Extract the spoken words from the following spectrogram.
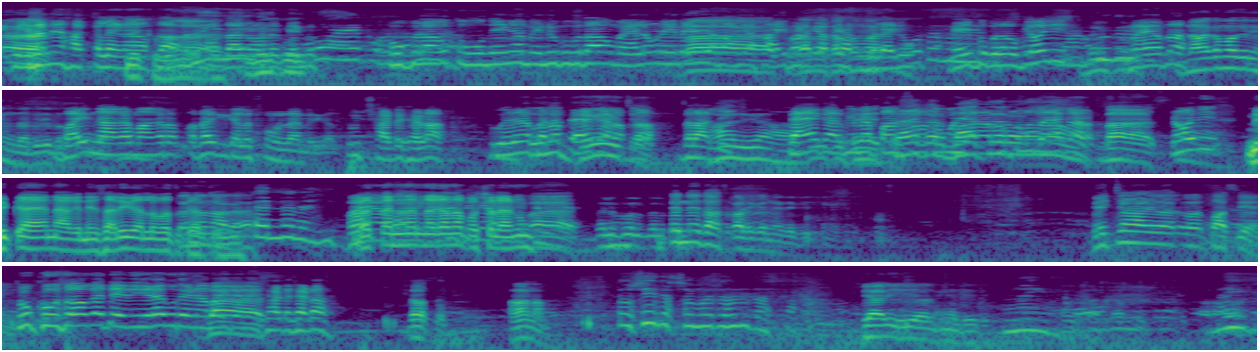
ਇਹਨਾਂ ਨੇ ਹੱਕ ਲੈਣਾ ਆਪਦਾ। ਬੰਦਾ ਕਰਾਉਣਾ ਤੈਨੂੰ। ਭੁਗਦਾ ਉਹ ਤੂੰ ਦੇਗਾ ਮੈਨੂੰ ਭੁਗਦਾ ਉਹ ਮੈਂ ਲਾਉਣੇ ਮੇਰੇ ਜਮਾਂ ਸਾਈ ਫੜ ਕੇ ਆਪਣੇ ਹੱਥ ਲੈ ਨਹੀਂ ਭੁਗਦਾ ਉਹ ਕਿਉਂ ਜੀ? ਮੈਂ ਆਪਦਾ ਨਾਗ ਮਗਰ ਹੁੰਦਾ ਵੀਰੇ ਬਾਈ। ਨਾਗਰ ਮਾਗਰ ਪਤਾ ਕੀ ਗੱਲ ਸੁਣ ਲੈ ਮੇਰੀ ਗੱਲ। ਤੂੰ ਛੱਡ ਖੜਾ। ਤੂੰ ਇਹਦੇ ਨਾਲ ਪਹਿਲਾਂ ਤੈਅ ਕਰ ਆਪਦਾ ਦਲਾਲੀ। ਤੈਅ ਕਰ ਵੀ ਮੈਂ 500 ਤੋਂ 1000 ਤੂੰ ਤੈਅ ਕਰ। ਬਸ। ਕਿਉਂ ਜੀ? ਵੀ ਕਾਇਆ ਨਾਗ ਨੇ ਸਾਰੀ ਗੱਲਬਾਤ ਕਰ ਦਿੱਤੀ ਤਿੰਨ ਨੇ ਜੀ ਮੈਂ ਤਿੰਨ ਨਗਾਂ। ਦਾ ਪੁੱਛ ਲੈ ਇਹਨੂੰ। ਬਿਲਕੁਲ ਬਿਲਕੁਲ। ਤਿੰਨੇ 10 ਕਾਲੇ ਕਿੰਨੇ ਦੇ ਵੇਚਣੇ ਵੇਚਣ ਵਾਲੇ ਪਾਸੇ ਆਈ। ਤੂੰ ਖੁਸ਼ ਹੋ ਕੇ ਦੇ ਦੀ ਇਹਨਾਂ ਕੋ ਦੇਣਾ ਬਾਈ ਜਿਹੜੇ ਛੱਡ ਖੜਾ ਦੱਸ ਹਾਂ ਨਾ। ਤੁਸੀਂ ਦੱਸੋ ਮੈਂ ਤੁਹਾਨੂੰ ਦੱਸਦਾ। 42000 ਦੀਆਂ ਦੇ ਦੇ। ਨਹੀਂ। ਨਹੀਂ।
